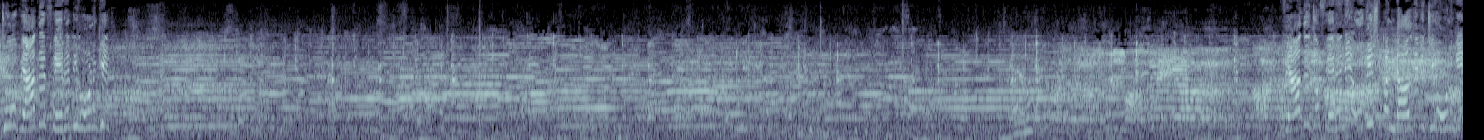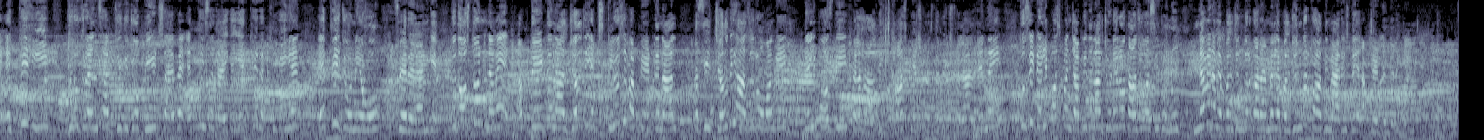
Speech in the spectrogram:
ਜੋ ਵਿਆਹ ਦੇ ਫੇਰੇ ਵੀ ਹੋਣਗੇ ਪੰਡਾਲ ਦੇ ਵਿੱਚ ਹੀ ਹੋਣਗੇ। ਇੱਥੇ ਹੀ ਗੁਰੂ ਗ੍ਰੰਥ ਸਾਹਿਬ ਜੀ ਦੀ ਜੋ ਬੀੜ ਸਾਹਿਬ ਹੈ, ਇੱਥੇ ਹੀ ਸਜਾਈ ਗਈ ਹੈ, ਇੱਥੇ ਰੱਖੀ ਗਈ ਹੈ। ਇੱਥੇ ਜੋ ਨੇ ਉਹ ਫੇਰੇ ਰਹਿਣਗੇ। ਤੇ ਦੋਸਤੋ, ਨਵੇਂ ਅਪਡੇਟ ਦੇ ਨਾਲ, ਜਲਦੀ ਐਕਸਕਲੂਸਿਵ ਅਪਡੇਟ ਦੇ ਨਾਲ ਅਸੀਂ ਜਲਦੀ ਹਾਜ਼ਰ ਹੋਵਾਂਗੇ ਡੇਲੀ ਪੋਸਟ ਦੀ, ਫਿਲਹਾਲ ਦੀ ਖਾਸ ਪੇਸ਼ਕਸ਼ ਦੇ ਵਿੱਚ ਫਿਲਹਾਲ ਇਹ ਨਹੀਂ ਤੁਸੀਂ ਡੇਲੀ ਪੋਸਟ ਪੰਜਾਬੀ ਦੇ ਨਾਲ ਜੁੜੇ ਰਹੋ ਤਾਂ ਜੋ ਅਸੀਂ ਤੁਹਾਨੂੰ ਨਵੇਂ ਨਵੇਂ ਬਲਜਿੰਦਰ ਕੌਰ ਐਮਐਲਏ ਬਲਜਿੰਦਰ ਕੌਰ ਦੀ ਮੈਰਿਜ ਦੇ ਅਪਡੇਟ ਦਿੰਦੇ ਰਹੀਏ।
